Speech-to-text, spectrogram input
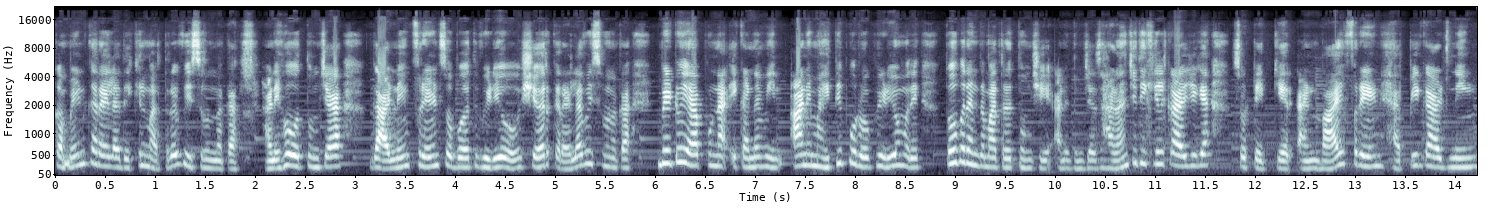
कमेंट करायला देखील मात्र विसरू नका. आणि हो तुमच्या गार्डनिंग फ्रेंडसोबत व्हिडिओ शेअर करायला विसरू नका. भेटूया पुन्हा एका नवीन आणि माहितीपूर्वक व्हिडिओमध्ये तोपर्यंत मात्र तुमची आणि तुमच्या झाडांची देखील काळजी घ्या. So take care and bye friend happy gardening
